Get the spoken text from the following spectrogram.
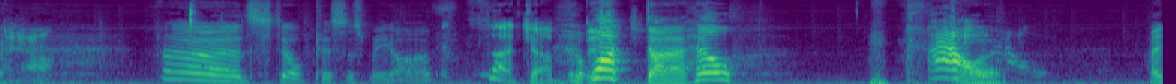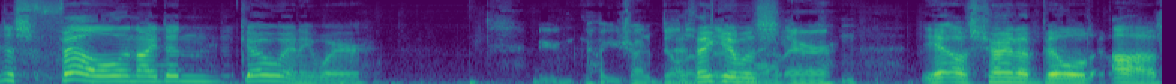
I know. Uh, it still pisses me off. Not job. What the hell? Ow! I just fell and I didn't go anywhere. You're, oh, are trying to build I up think it was- there? Yeah, I was trying to build up,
